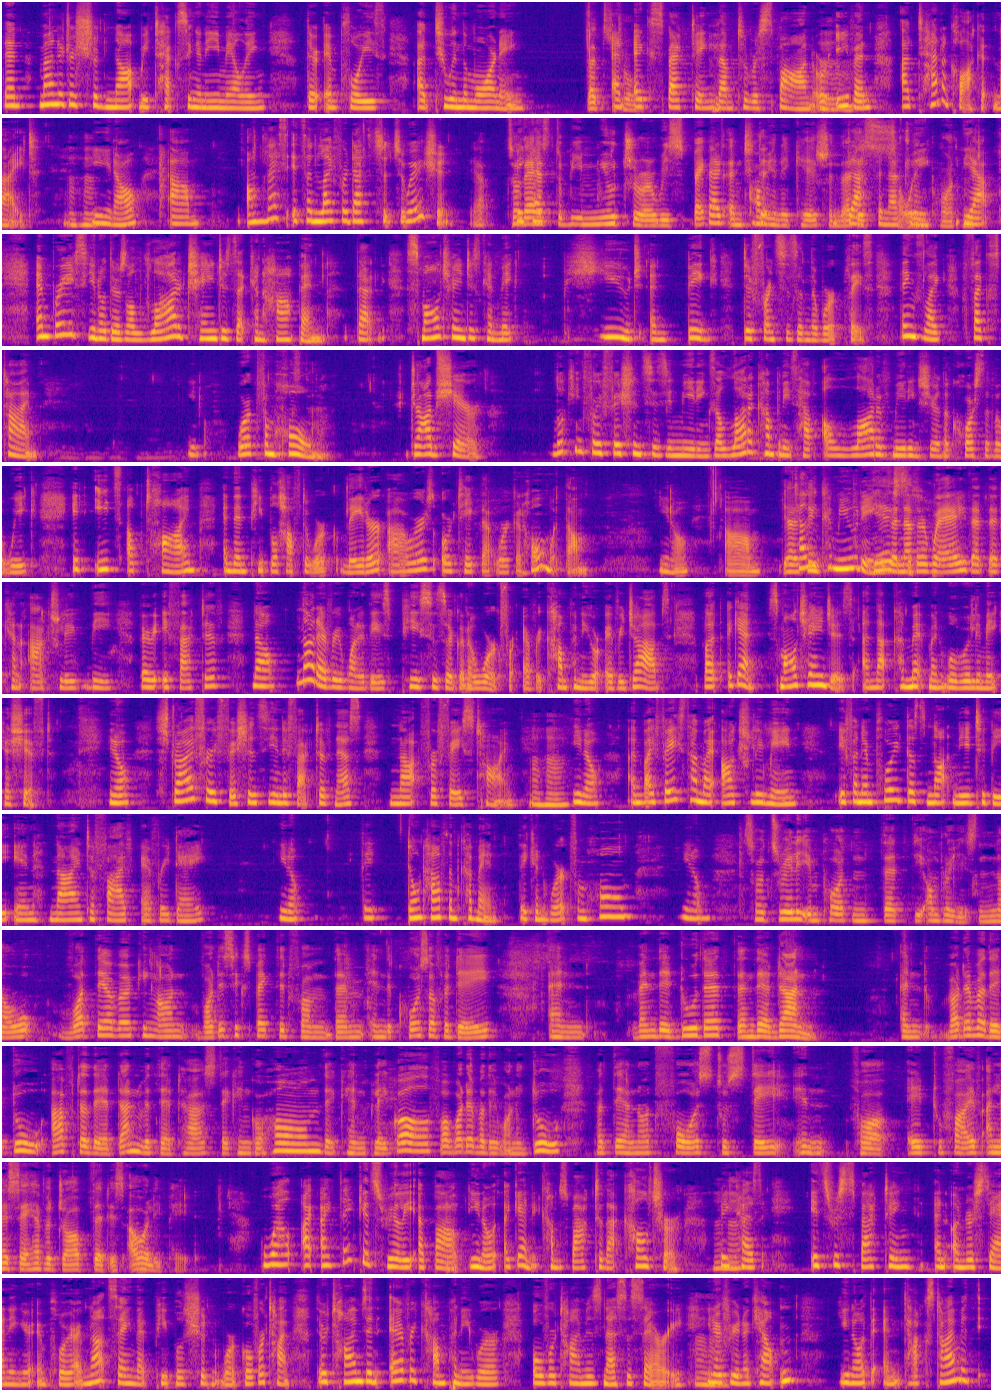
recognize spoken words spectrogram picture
then managers should not be texting and emailing their employees at two in the morning That's and true. expecting them to respond or even at 10 o'clock at night, you know, um, unless it's a life or death situation. yeah. So there has to be mutual respect and the- communication. That is so Definitely. important. Yeah. Embrace, you know, there's a lot of changes that can happen that small changes can make huge and big differences in the workplace. Things like flex time, you know, work from home, job share, looking for efficiencies in meetings. A lot of companies have a lot of meetings during the course of a week. It eats up time and then people have to work later hours or take that work at home with them. You know, um, Yeah, I think- telecommuting yes. is another way that, that can actually be very effective. Now, not every one of these pieces are going to work for every company or every jobs, but again, small changes and that commitment will really make a shift. You know, strive for efficiency and effectiveness, not for face time. Mm-hmm. You know, and by face time, I actually mean if an employee does not need to be in nine to five every day, you know, they don't have them come in. They can work from home, you know, So it's really important that the employees know what they're working on, what is expected from them in the course of a day. And when they do that, then they're done. And whatever they do after they're done with their task, they can go home, they can play golf or whatever they want to do, but they are not forced to stay in for eight to five unless they have a job that is hourly paid. Well, I, I think it's really about, you know, again, it comes back to that culture mm-hmm. because it's respecting and understanding your employer. I'm not saying that people shouldn't work overtime. There are times in every company where overtime is necessary. Mm-hmm. You know, if you're an accountant, you know, at the end tax time, it,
